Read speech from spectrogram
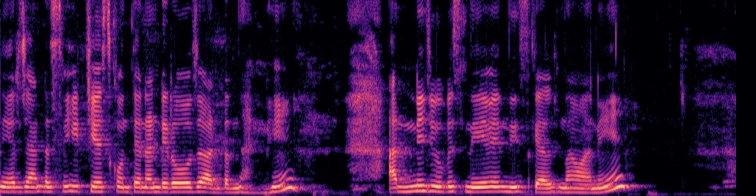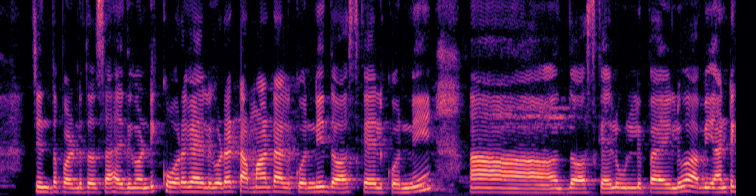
నీరజ అంటే స్వీట్ చేసుకొని తినండి రోజు అంటుందండి. అన్నీ చూపిస్తుంది ఏమేమి తీసుకెళ్తున్నామని చింతపండుతో సహా ఇదిగోండి కూరగాయలు కూడా టమాటాలు కొన్ని దోసకాయలు కొన్ని దోసకాయలు ఉల్లిపాయలు అవి అంటే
